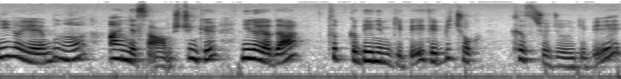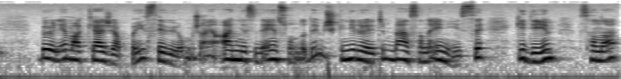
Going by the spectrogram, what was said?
Nilo'ya bunu annesi almış. Çünkü Nilo'ya da tıpkı benim gibi ve birçok kız çocuğu gibi böyle makyaj yapmayı seviyormuş. Yani annesi de en sonunda demiş ki Nilo'yacığım ben sana en iyisi gideyim sana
